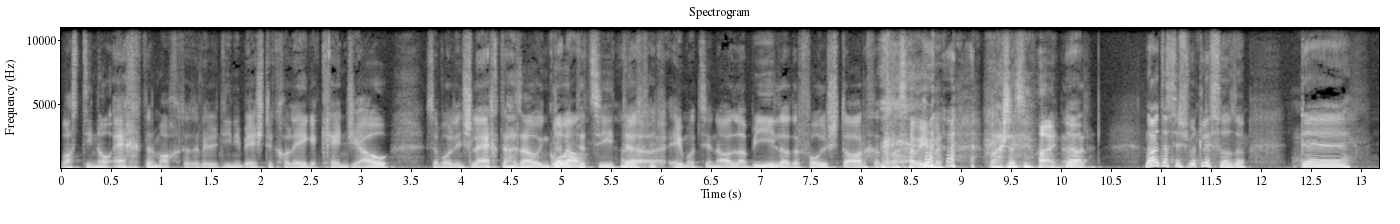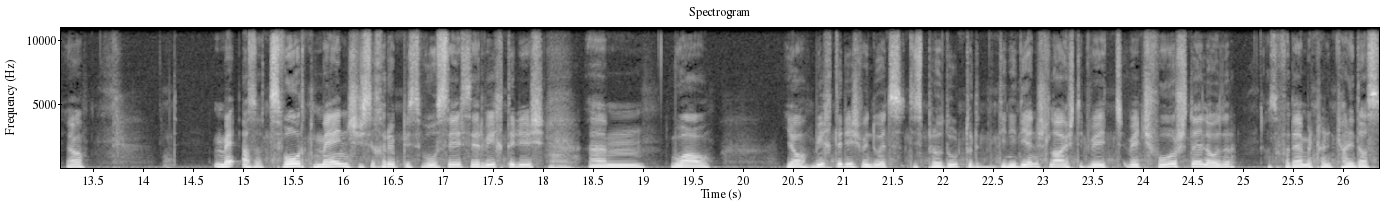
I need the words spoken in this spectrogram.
was die noch echter macht. Oder weil deine besten Kollegen kennst du ja auch, sowohl in schlechten als auch in guten Genau, Zeiten, richtig. äh, emotional labil oder voll stark oder was auch immer. weißt du, was ich meine? Ja. Oder? Nein, das ist wirklich so. Also, der, ja, also das Wort Mensch ist sicher etwas, was sehr, sehr wichtig ist. Ähm, wo auch ja, wichtig ist, wenn du jetzt dein Produkt oder deine Dienstleistung willst, willst vorstellen oder? Also von dem her kann, kann ich das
